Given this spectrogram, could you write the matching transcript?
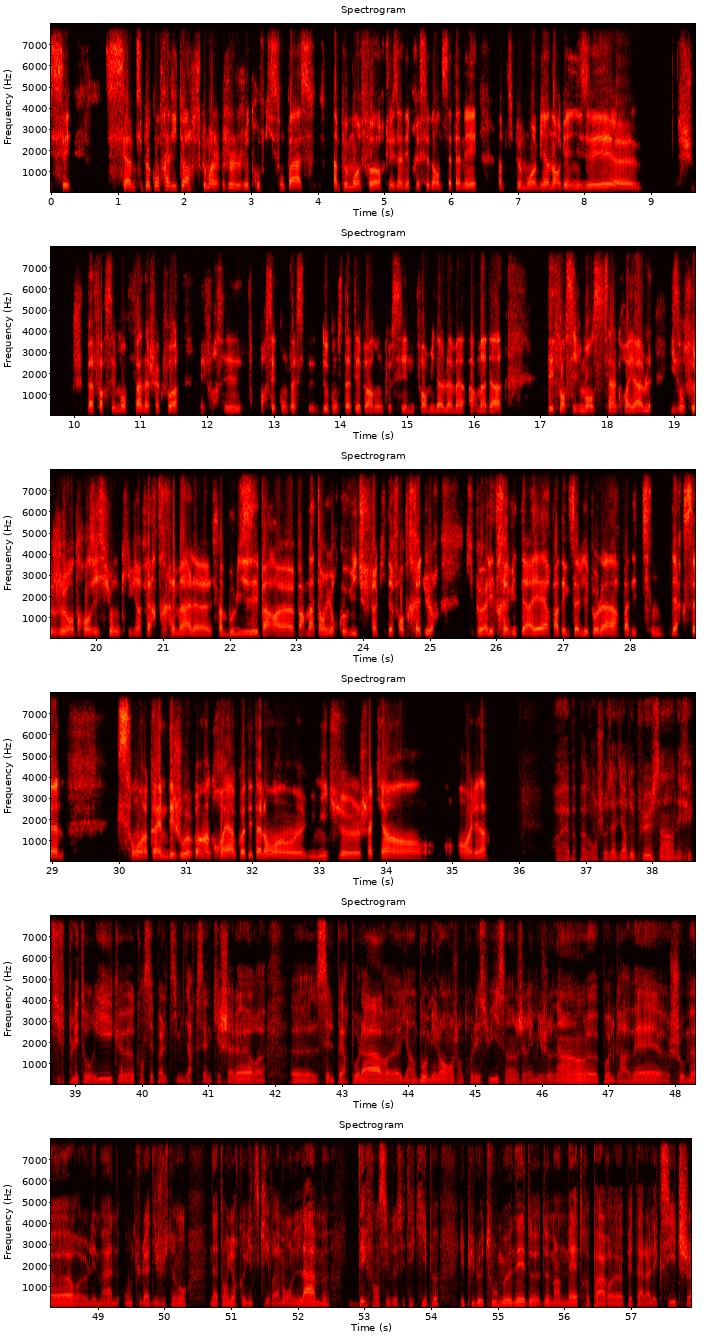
c'est un petit peu contradictoire parce que moi je, trouve qu'ils sont pas un peu moins forts que les années précédentes cette année, un petit peu moins bien organisés. Euh, je, je suis pas forcément fan à chaque fois, mais forcé, de, constater pardon, que c'est une formidable armada. Défensivement, c'est incroyable. Ils ont ce jeu en transition qui vient faire très mal, euh, symbolisé par, euh, par Nathan Jurkovic, qui défend très dur, qui peut aller très vite derrière, par des Xavier Pollard, par des Tim Derksen, qui sont euh, quand même des joueurs incroyables, quoi, des talents uniques chacun en, en. Ouais, bah pas grand chose à dire de plus. Hein. Un effectif pléthorique. Euh, quand c'est pas le team Darksen qui est chaleur, euh, euh, c'est le père Polar. Il y a un beau mélange entre les Suisses. Hein. Jérémy Jonin, Paul Gravet, Chômeur, Lehmann, ou tu l'as dit justement, Nathan Jurkovic, qui est vraiment l'âme défensive de cette équipe. Et puis le tout mené de, main de maître par Petar Alexic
